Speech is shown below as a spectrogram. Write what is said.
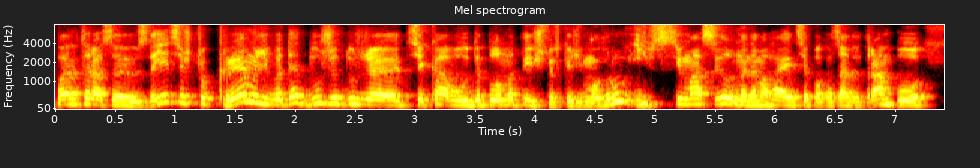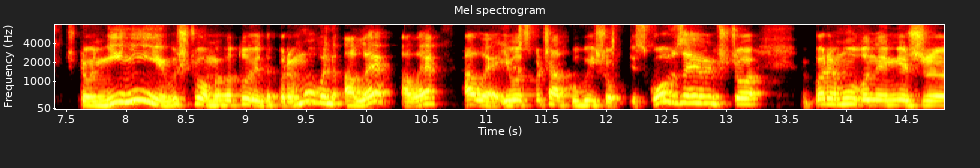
Пане Тарасе, здається, що Кремль веде дуже дуже цікаву дипломатичну, скажімо, гру, і всіма силами намагається показати Трампу, що ні, ні, ви що, ми готові до перемовин, але, але, але. І от спочатку вийшов Пісков, заявив, що перемовини між е,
